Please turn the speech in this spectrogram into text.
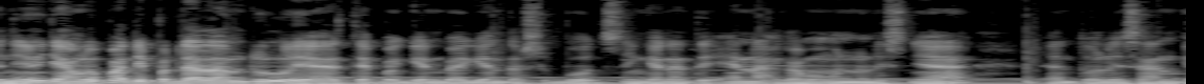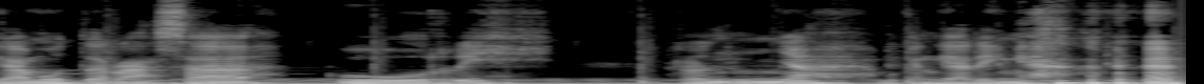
Dan ini jangan lupa diperdalam dulu ya setiap bagian-bagian tersebut sehingga nanti enak kamu menulisnya dan tulisan kamu terasa gurih, renyah, bukan garing ya.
